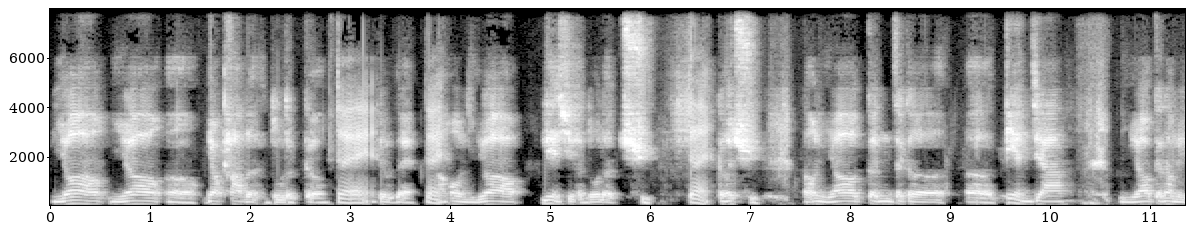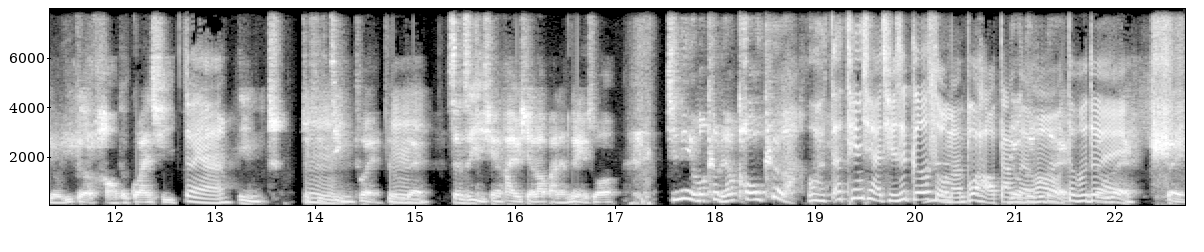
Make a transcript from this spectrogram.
你要你要呃要 cover 很多的歌，对。对不对？对，然后你又要练习很多的曲，对。歌曲，然后你要跟这个呃店家，你要跟他们有一个好的关系，对啊，进就是进退，对不对？甚至以前还有一些老板能跟你说，今天有没有客人要扣客啊？哇，那听起来其实歌手蛮不好当的，对不对？对不对？对。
